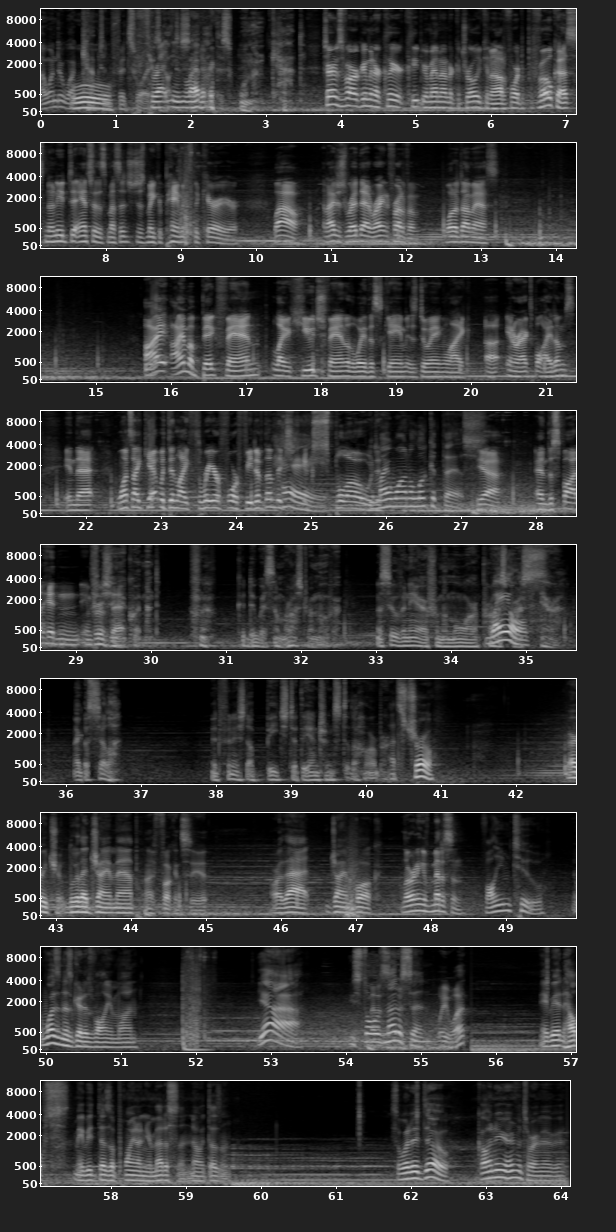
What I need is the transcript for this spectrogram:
I wonder what Ooh, Captain Fitzroy has got to say letter. about this woman cat. terms of our agreement are clear. Keep your men under control. You cannot afford to provoke us. No need to answer this message. Just make your payment to the carrier. Wow. And I just read that right in front of him. What a dumbass. I I'm a big fan, like a huge fan of the way this game is doing like uh, interactable items. In that once I get within like three or four feet of them, they Hey, just explode. You might want to look at this. yeah, and the spot hidden improves Fishing that. equipment. Could do with some rust remover. A souvenir from a more prosperous Whales. era. Like the Scylla. It finished up beached at the entrance to the harbor. That's true. Very true. Look at that giant map. I fucking see it. Or that giant book. Learning of medicine. Volume 2. It wasn't as good as Volume 1. Yeah! You stole his medicine. Wait, what? Maybe it helps. Maybe it does a point on your medicine. No, it doesn't. So what did it do? Go into your inventory, maybe.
